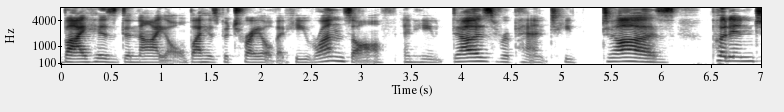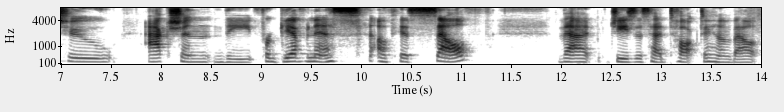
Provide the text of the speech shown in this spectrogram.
by his denial, by his betrayal, that he runs off and he does repent. He does put into action the forgiveness of his self that Jesus had talked to him about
